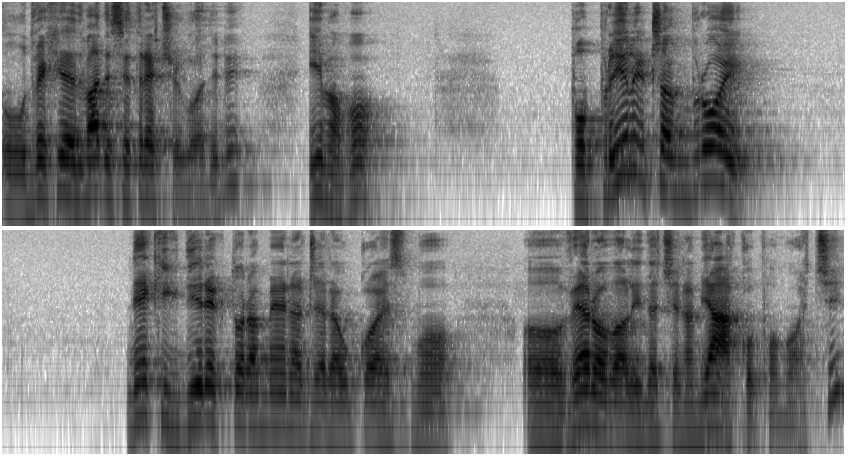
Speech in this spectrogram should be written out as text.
u 2023. godini, imamo popriličan broj nekih direktora, menadžera u koje smo o, verovali da će nam jako pomoći.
